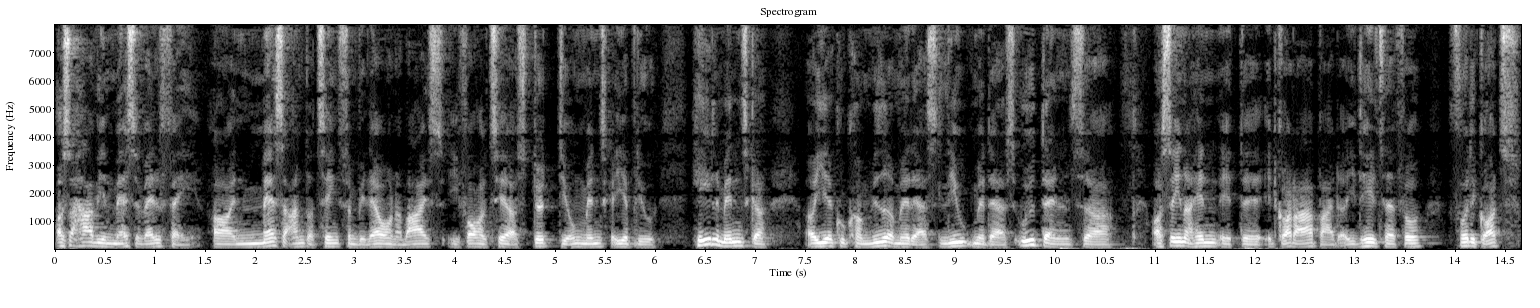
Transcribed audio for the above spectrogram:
og så har vi en masse valgfag og en masse andre ting, som vi laver undervejs i forhold til at støtte de unge mennesker i at blive hele mennesker, og i at kunne komme videre med deres liv, med deres uddannelse, og senere hen et, øh, et godt arbejde, og i det hele taget få, få det godt.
